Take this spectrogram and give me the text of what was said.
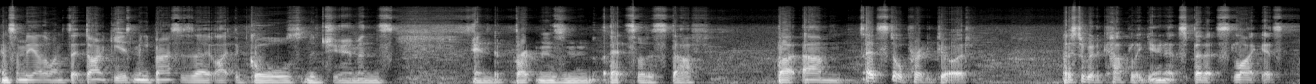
and some of the other ones that don't get as many bonuses are like the Gauls and the Germans and the Britons and that sort of stuff. But um, it's still pretty good. It's still got a couple of units, but it's like it's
